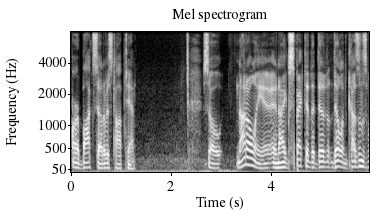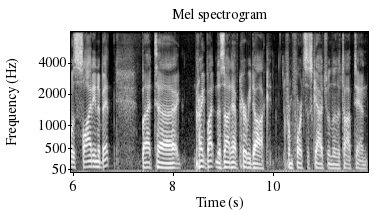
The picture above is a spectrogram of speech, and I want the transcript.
are boxed out of his top ten. So not only, and I expected that Dylan Cozens was sliding a bit, but uh, Craig Button does not have Kirby Dach from Fort Saskatchewan in the top 10.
